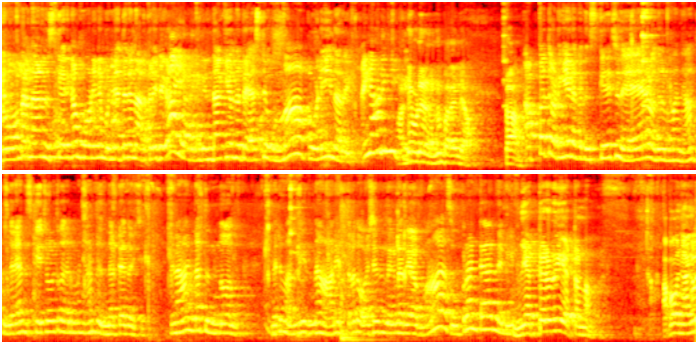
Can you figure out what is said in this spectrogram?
നോമ്പെന്നാണ് നിസ്കരിക്കാൻ പോണതിന് മുന്നേ തന്നെ നറുക്കളി ഉണ്ടാക്കി ഒന്ന് ടേസ്റ്റ് ഉമ്മ പൊളി എന്നറിയും അടിപൊളിയാണ് ഒന്നും പറയില്ല. അപ്പൊ തുടങ്ങിയില്ല അപ്പൊ നിസ്കരിച്ച് നേരെ വന്നിട്ട് ഉമ്മ ഞാൻ തിന്ന ഞാൻ നിസ്കരിച്ചു കൊടുത്ത് വന്നിട്ട് ഞാൻ തിന്നട്ടെ എന്ന് വെച്ചു ഞാൻ എന്നാ തിന്നോന്ന്. എന്നിട്ട് വന്നിരുന്ന ആൾ എത്ര ദോശ തിന്നറിയാം അമ്മ സൂപ്പർ ആയിട്ടാ എട്ടെണ്ണം. അപ്പോൾ ഞങ്ങൾ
